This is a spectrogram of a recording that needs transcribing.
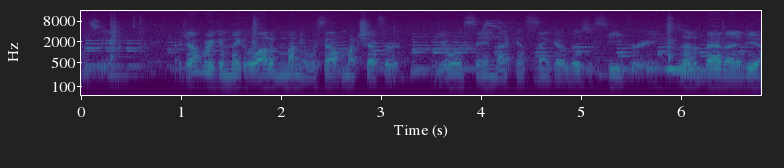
Let's see. A job where you can make a lot of money without much effort. The only thing I can think of is thievery. Is that a bad idea?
